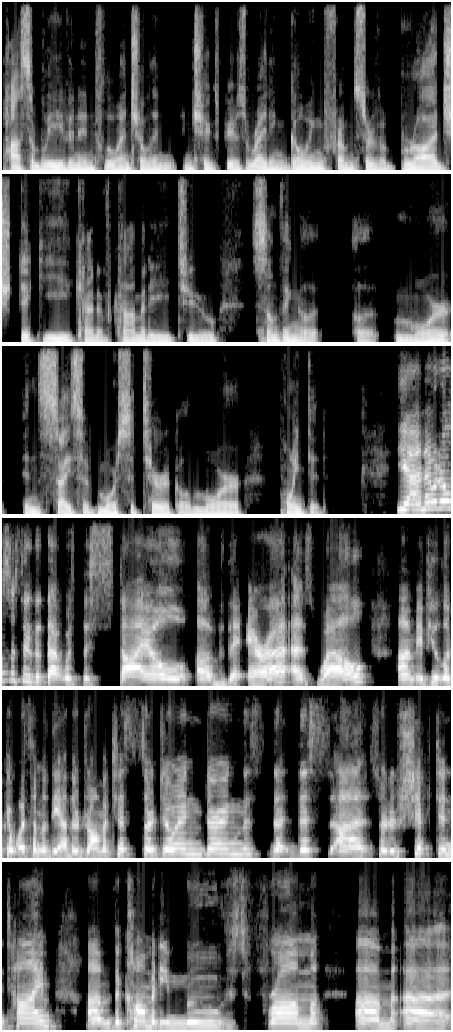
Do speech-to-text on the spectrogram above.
possibly even influential in, in Shakespeare's writing, going from sort of a broad, sticky kind of comedy to something a, a more incisive, more satirical, more pointed. Yeah, and I would also say that that was the style of the era as well. Um, if you look at what some of the other dramatists are doing during this this uh, sort of shift in time, um, the comedy moves from um, uh,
